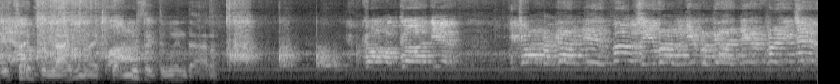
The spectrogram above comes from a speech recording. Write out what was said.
it's like lagging. Like why is it doing that? You got my goddamn, you got my goddamn food, so you might as well get my goddamn drink too.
